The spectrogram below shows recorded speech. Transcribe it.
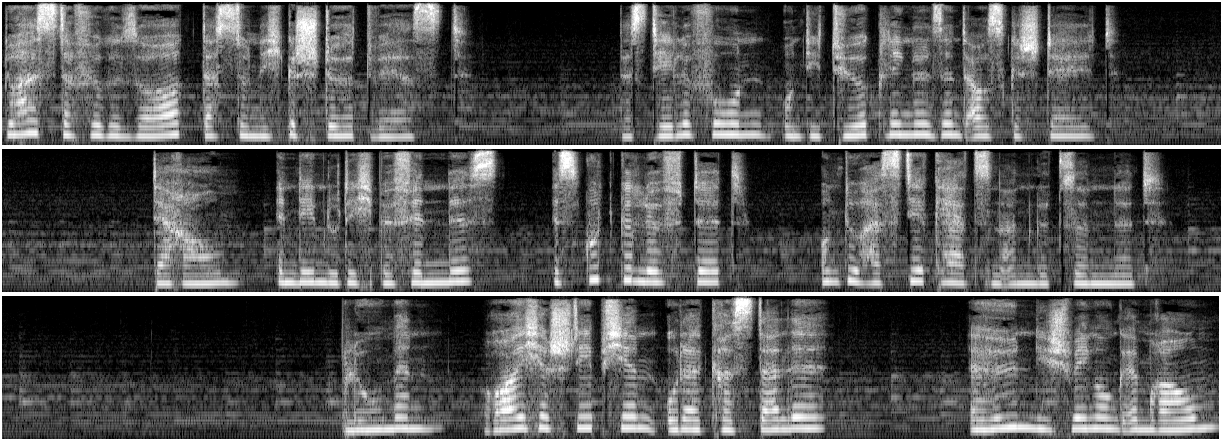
Du hast dafür gesorgt, dass du nicht gestört wirst. Das Telefon und die Türklingel sind ausgestellt. Der Raum, in dem du dich befindest, ist gut gelüftet und du hast dir Kerzen angezündet. Blumen, Räucherstäbchen oder Kristalle erhöhen die Schwingung im Raum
